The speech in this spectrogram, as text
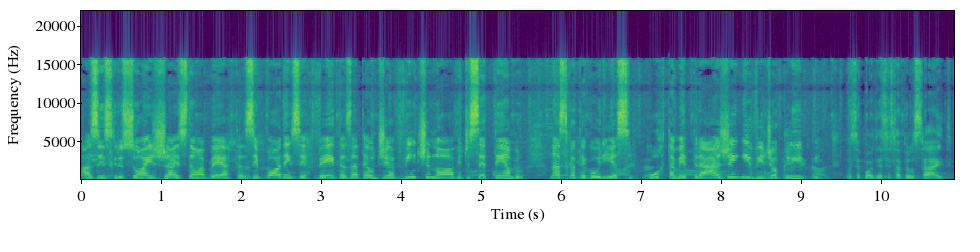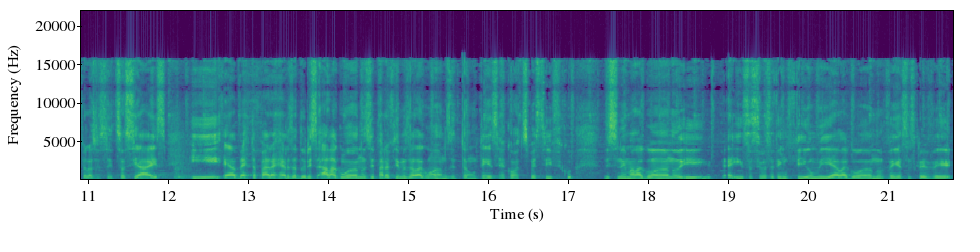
As inscrições já estão abertas e podem ser feitas até o dia 29 de setembro, nas categorias curta-metragem e videoclipe. Você pode acessar pelo site, pelas redes sociais e é aberta para realizadores alagoanos e para filmes alagoanos. Então tem esse recorte específico de cinema alagoano e é isso. Se você tem um filme e é alagoano, venha se inscrever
